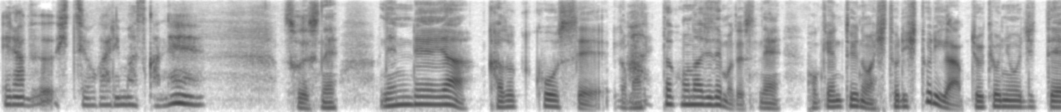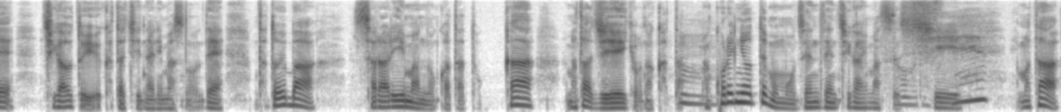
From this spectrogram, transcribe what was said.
選ぶ必要がありますかね？そうですね年齢や家族構成が全く同じでもですね、はい、保険というのは一人一人が状況に応じて違うという形になりますので例えばサラリーマンの方とかまたは自営業の方、うん、まあ、これによってももう全然違いますし、ね、また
